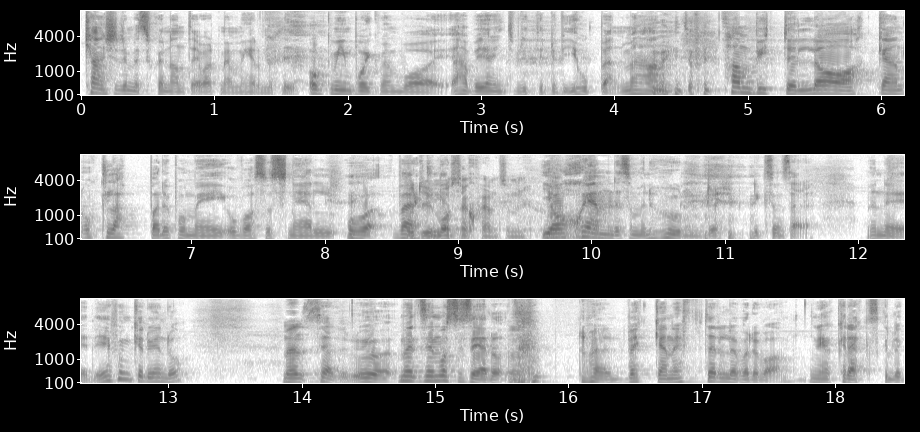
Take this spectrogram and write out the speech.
kanske det mest genanta jag varit med om i hela mitt liv. Och min pojkvän var, han- har inte riktigt blivit ihop än, men han, han bytte lakan och klappade på mig och var så snäll. Och, Och verkligen, du måste ha skämt som en Jag skämdes som en hund, liksom så här. Men eh, det funkade ju ändå. Men och- Men sen måste jag säga då, den här veckan efter eller vad det var, när jag kräks, skulle,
